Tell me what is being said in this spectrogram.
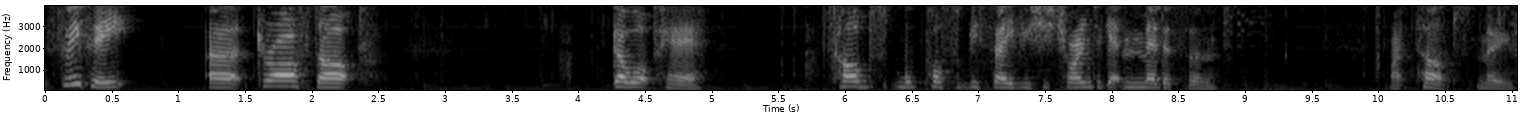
Sleepy, uh, draft up. Go up here. Tubbs will possibly save you. She's trying to get medicine. Right, Tubbs, move.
